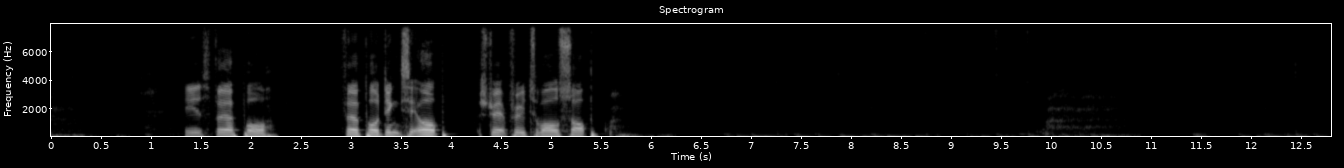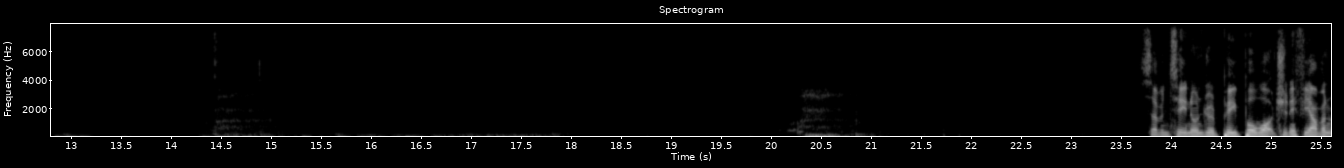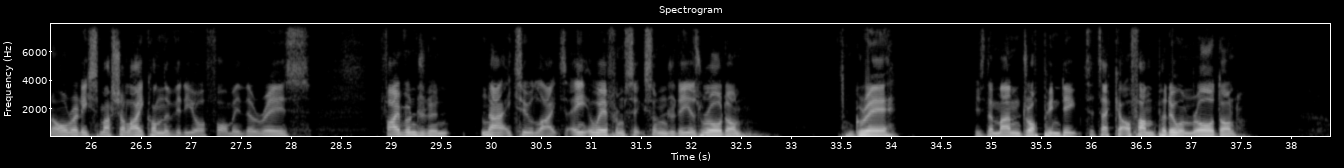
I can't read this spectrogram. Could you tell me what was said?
Here's Firpo. Firpo dinks it up straight through to Allsop. Seventeen hundred people watching. If you haven't already, smash a like on the video for me. There is five hundred and ninety-two likes, eight away from six hundred. He Here's Rodon. Gray is the man dropping deep to take it off Ampadu and Rodon.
